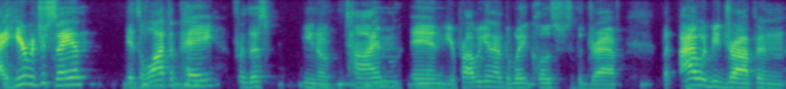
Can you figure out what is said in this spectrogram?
I hear what you're saying. It's a lot to pay for this, you know, time, and you're probably gonna have to wait closer to the draft. But I would be dropping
